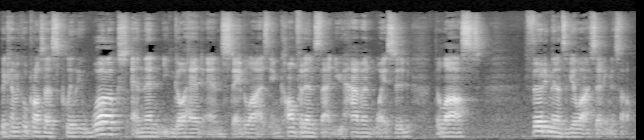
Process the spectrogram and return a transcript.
The chemical process clearly works, and then you can go ahead and stabilize in confidence that you haven't wasted the last 30 minutes of your life setting this up.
